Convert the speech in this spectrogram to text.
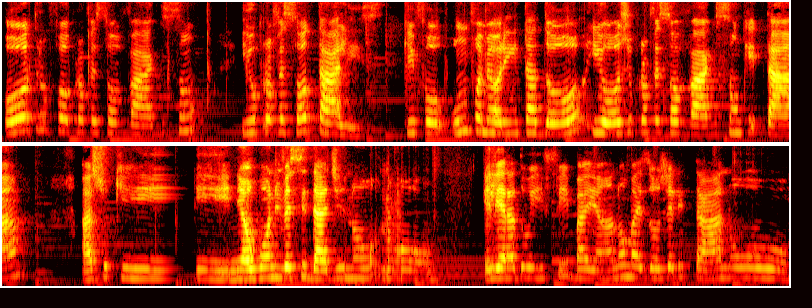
Outro foi o professor Wagson e o professor Thales, que foi, um foi meu orientador, e hoje o professor Wagson, que está, acho que em alguma universidade no, no ele era do IFE baiano, mas hoje ele está no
